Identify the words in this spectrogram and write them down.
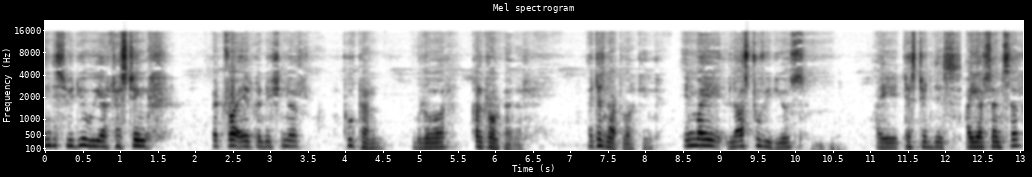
In this video we are testing Petra air conditioner 2 ton blower control panel. It is not working. In my last two videos I tested this IR sensor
